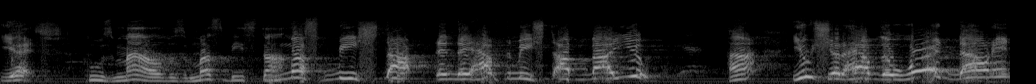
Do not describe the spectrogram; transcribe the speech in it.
Yes. whose mouths must be stopped. must be stopped, and they have to be stopped by you. Huh? You should have the word down in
